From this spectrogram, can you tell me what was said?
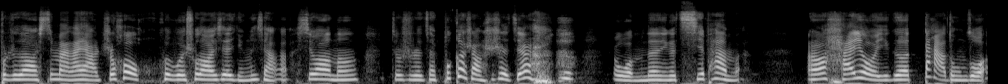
不知道喜马拉雅之后会不会受到一些影响啊？希望能就是在播客上使使劲儿，我们的一个期盼吧。然后还有一个大动作，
